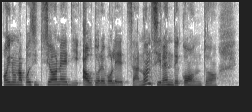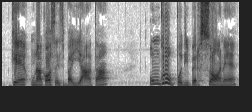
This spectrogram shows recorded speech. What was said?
o in una posizione di autorevolezza, non si rende conto che una cosa è sbagliata, un gruppo di persone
